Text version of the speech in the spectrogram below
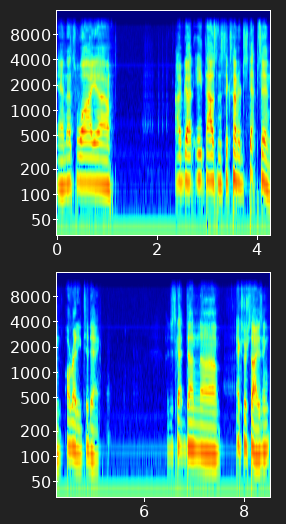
And that's why uh, I've got 8,600 steps in already today. I just got done uh, exercising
